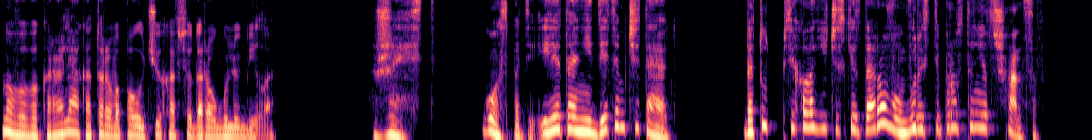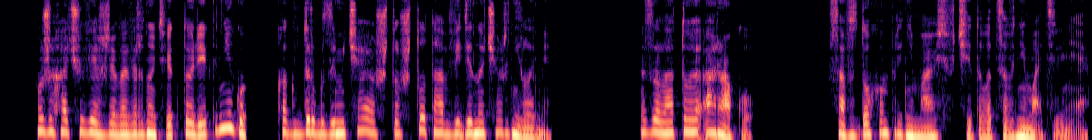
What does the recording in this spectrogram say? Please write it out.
нового короля, которого паучиха всю дорогу любила. Жесть! Господи, и это они детям читают? Да тут психологически здоровым вырасти просто нет шансов. Уже хочу вежливо вернуть Виктории книгу, как вдруг замечаю, что что-то обведено чернилами. Золотой оракул. Со вздохом принимаюсь вчитываться внимательнее.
